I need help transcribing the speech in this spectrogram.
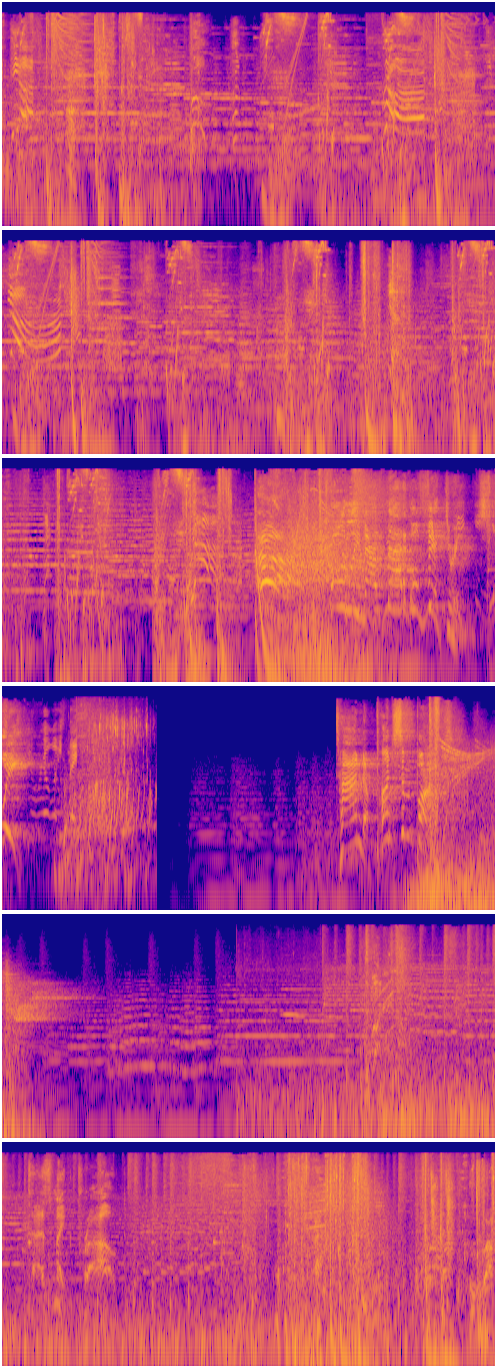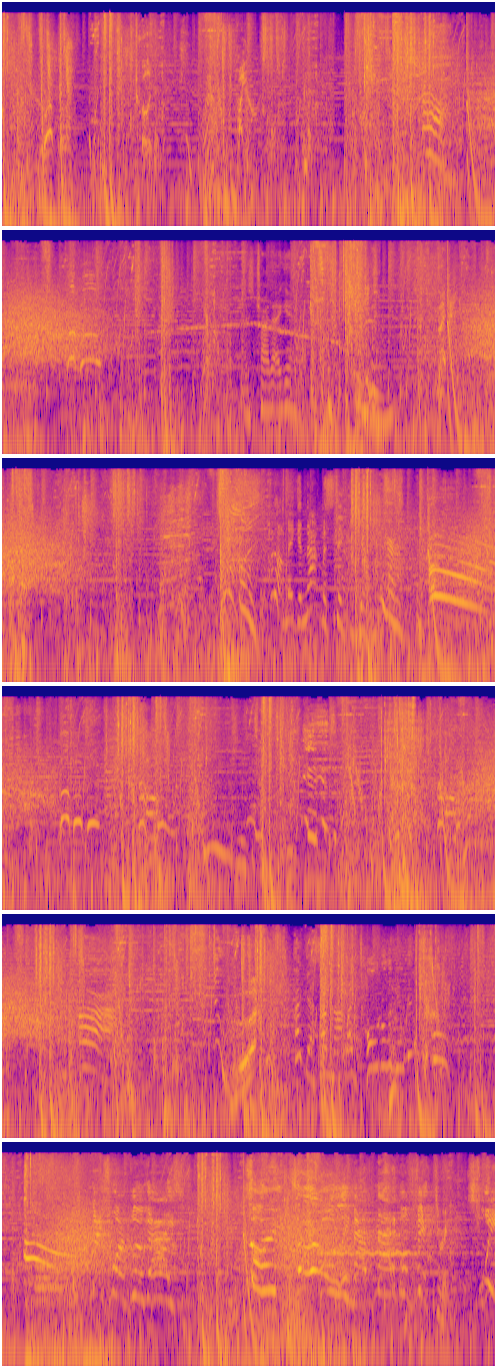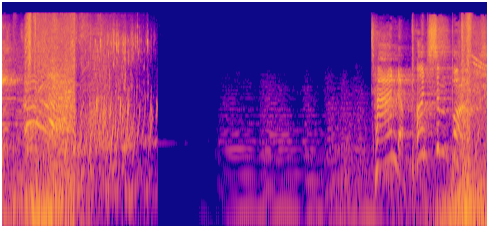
Not making that mistake again. I guess I'm not like totally invincible. Ah! Nice one, blue guys! Totally mathematical punch some buttons!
